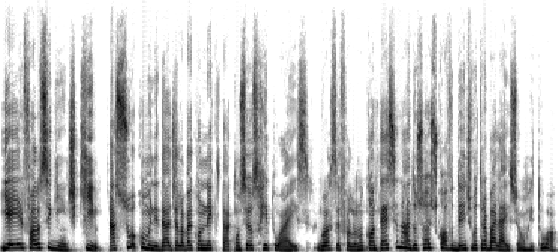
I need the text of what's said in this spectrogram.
E aí ele fala o seguinte, que a sua comunidade, ela vai conectar com seus rituais, igual você falou, não acontece nada, eu só escovo o dente e vou trabalhar, isso é um ritual.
